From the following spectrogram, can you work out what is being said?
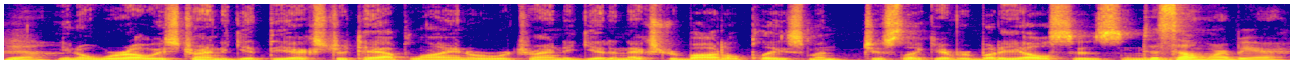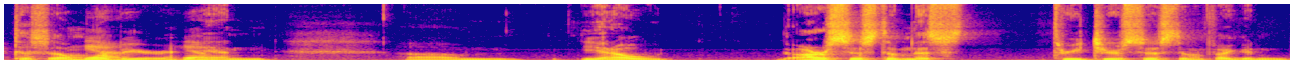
Yeah. You know we're always trying to get the extra tap line, or we're trying to get an extra bottle placement, just like everybody else is, and To sell more beer. to sell more Yeah, beer. yeah. And um, you know, our system, this three tier system, if I can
